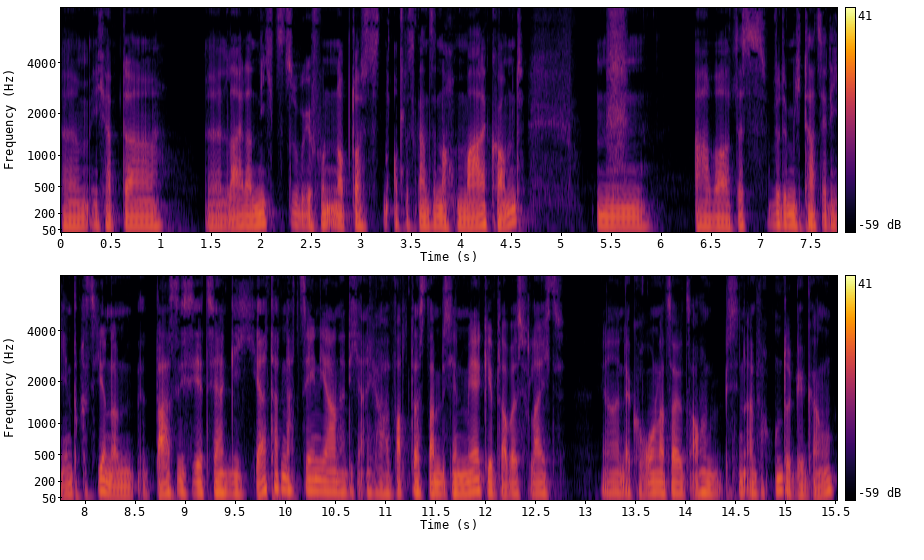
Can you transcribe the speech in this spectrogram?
Ähm, ich habe da äh, leider nichts drüber gefunden, ob das, ob das Ganze nochmal kommt. Mm, aber das würde mich tatsächlich interessieren. Und da es sich jetzt ja gejährt hat nach zehn Jahren, hätte ich eigentlich auch erwartet, dass es da ein bisschen mehr gibt. Aber ist vielleicht ja in der Corona-Zeit jetzt auch ein bisschen einfach untergegangen.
